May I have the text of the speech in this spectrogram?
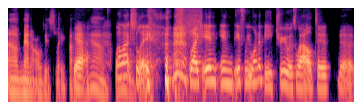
uh, manner, obviously. But yeah. yeah. Well, actually, like in in if we want to be true as well to the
